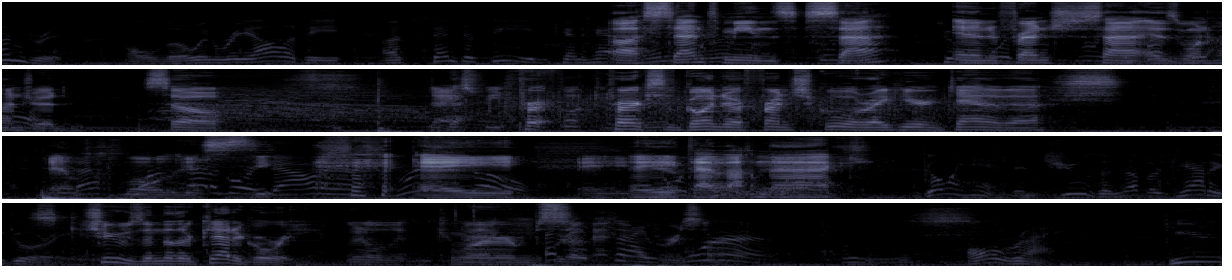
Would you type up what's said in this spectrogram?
meaning hundred, although in reality, a centipede can have. Uh, cent means 20 ça, to and in French, ça is 100. So, Nice, we per- fucking perks of going to a French school right here in Canada. That's one category Entomology. down, and three to Hey, hey, tabarnak. Go ahead and choose another category. Choose another category. We don't live in Quebec. Worms. We're Let not me that try person. worm, please. All right. Here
